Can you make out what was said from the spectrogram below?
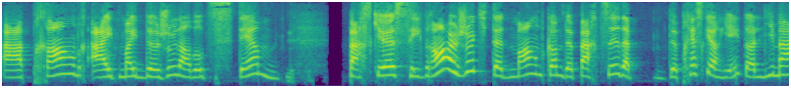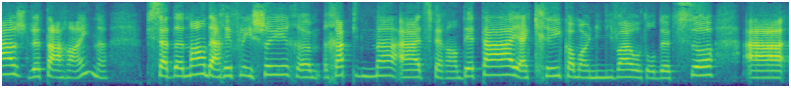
à apprendre à être maître de jeu dans d'autres systèmes. Parce que c'est vraiment un jeu qui te demande comme de partir de, presque rien. Tu as l'image de ta reine, puis ça te demande à réfléchir euh, rapidement à différents détails, à créer comme un univers autour de ça, à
